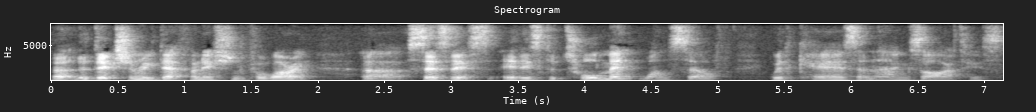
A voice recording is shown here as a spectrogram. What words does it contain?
Uh, the dictionary definition for worry uh, says this it is to torment oneself with cares and anxieties.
